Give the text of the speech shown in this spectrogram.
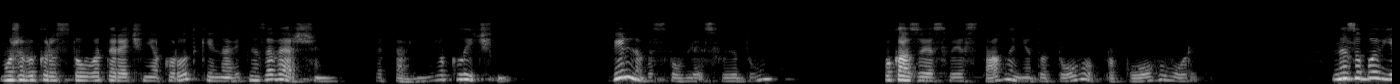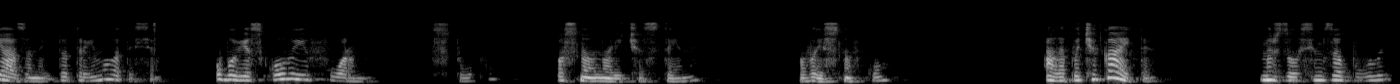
може використовувати речення короткі і навіть незавершені, питальні й окличні, вільно висловлює свою думку, показує своє ставлення до того, про кого говорить. Не зобов'язаний дотримуватися обов'язкової форми вступу, основної частини, висновку. Але почекайте, ми ж зовсім забули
